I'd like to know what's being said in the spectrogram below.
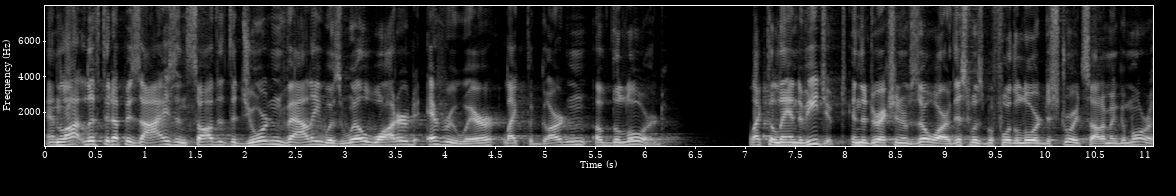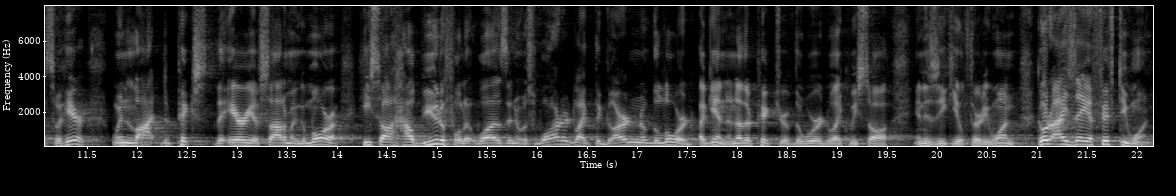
And Lot lifted up his eyes and saw that the Jordan Valley was well watered everywhere, like the garden of the Lord like the land of Egypt in the direction of Zoar. This was before the Lord destroyed Sodom and Gomorrah. So here, when Lot depicts the area of Sodom and Gomorrah, he saw how beautiful it was, and it was watered like the garden of the Lord. Again, another picture of the word like we saw in Ezekiel 31. Go to Isaiah 51.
